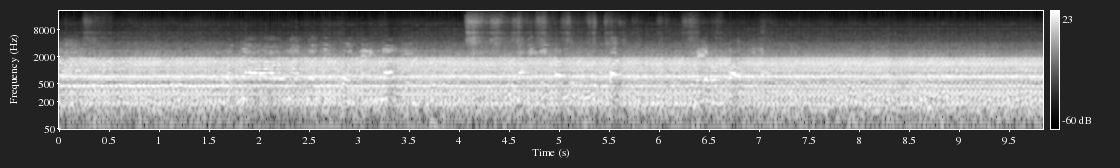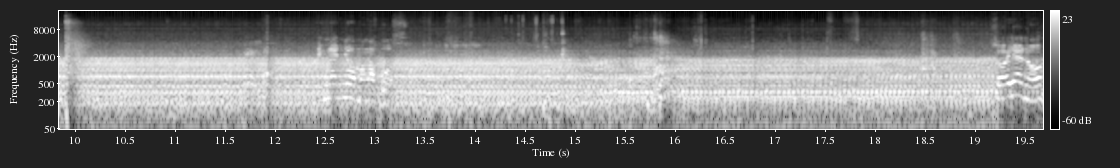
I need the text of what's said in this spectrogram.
Yan. Pag na naman yung soldering natin, makikita mo yung butas. Meron pa, wala. Okay. Tingnan nyo mga boss. So ayan oh.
